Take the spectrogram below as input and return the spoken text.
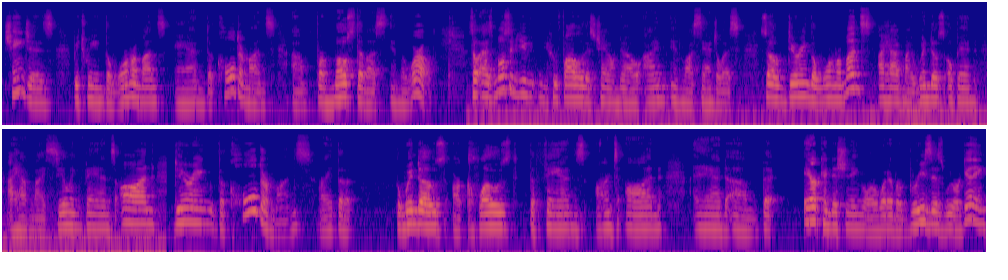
changes between the warmer months and the colder months um, for most of us in the world. So, as most of you who follow this channel know, I'm in Los Angeles. So, during the warmer months, I have my windows open, I have my ceiling fans on. During the colder months, right, the the windows are closed, the fans aren't on, and um, the air conditioning or whatever breezes we were getting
